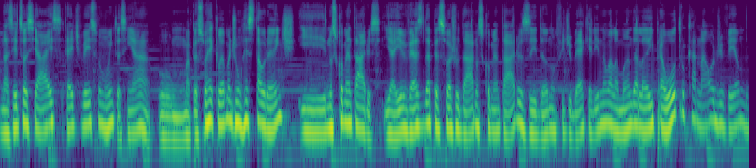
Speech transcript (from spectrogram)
nas redes sociais, até a gente vê isso muito, assim, ah, uma pessoa reclama de um restaurante e nos comentários. E aí, ao invés da pessoa ajudar nos comentários e dando um feedback ali, não, ela manda ela ir para outro canal de venda,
